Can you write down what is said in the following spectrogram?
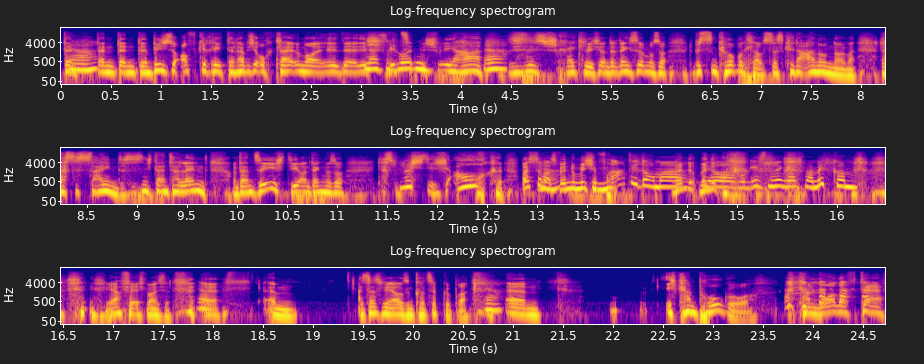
Dann, Ja. dann, dann, dann bin ich so aufgeregt. Dann habe ich auch gleich immer äh, äh, Nasse Schwitze. Pfoten. Schw- Ja, Ja. das ist schrecklich. Und dann denkst du immer so, du bist ein Körperklaus. Das ist keine Ahnung, Neumann. Lass es sein. Das ist nicht dein Talent. Und dann sehe ich dir und denke mir so, das möchte ich auch können. Weißt du was? Wenn du mich im Frag die doch mal, Wenn du- wenn du- jo, wo gehst du denn gleich mal mitkommen? ja, vielleicht meinst du. Ja. Äh, ähm, das hast du mir aus dem Konzept gebracht. Ja. Ähm, ich kann Pogo. Ich kann Wall of Death.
